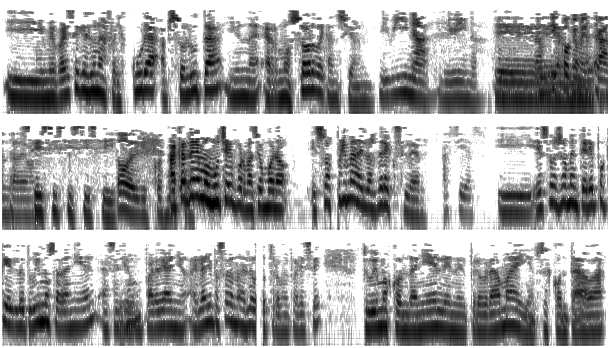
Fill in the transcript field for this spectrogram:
y me parece que es de una frescura absoluta y un hermosor de canción. Divina, divina. Eh, es un disco que me encanta, además. Sí, sí, sí, sí, sí. Todo el disco es Acá tenemos mucha información. Bueno, sos prima de los Drexler. Así es. Y eso yo me enteré porque lo tuvimos a Daniel hace un par de años. El año pasado no, el otro, me parece. Tuvimos con Daniel en el programa y entonces contaba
